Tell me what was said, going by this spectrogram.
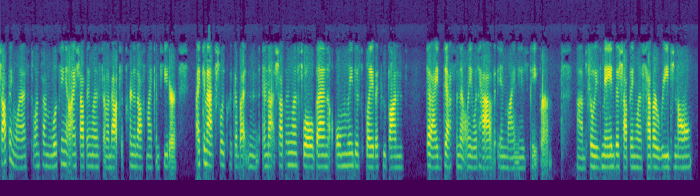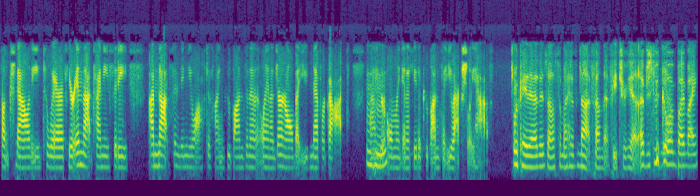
shopping list, once I'm looking at my shopping list, I'm about to print it off my computer, I can actually click a button, and that shopping list will then only display the coupons that I definitely would have in my newspaper. Um, so we've made the shopping list have a regional functionality to where if you're in that tiny city, I'm not sending you off to find coupons in an Atlanta Journal that you've never got. Uh, Mhm. you're only going to see the coupons that you actually have. Okay, that is awesome. I have not found that feature yet. I've just been going by my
